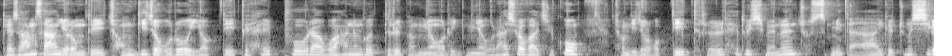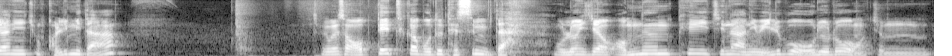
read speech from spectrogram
그래서 항상 여러분들이 정기적으로 이 update help라고 하는 것들을 명령어로 입력을 하셔가지고 정기적으로 업데이트를 해 두시면 좋습니다. 이게 좀 시간이 좀 걸립니다 그래서 업데이트가 모두 됐습니다. 물론 이제 없는 페이지나 아니면 일부 오류로 좀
